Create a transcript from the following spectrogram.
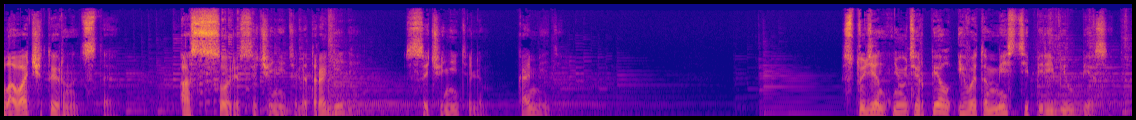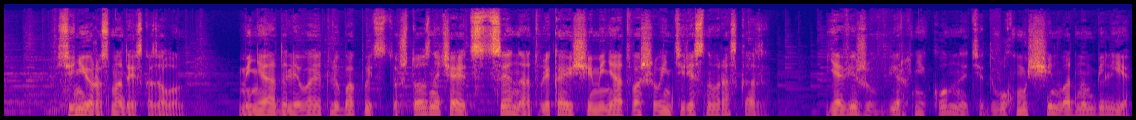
Глава 14. О ссоре сочинителя трагедий с сочинителем комедий. Студент не утерпел и в этом месте перебил беса. «Сеньор Асмодей», — сказал он, — «меня одолевает любопытство. Что означает сцена, отвлекающая меня от вашего интересного рассказа? Я вижу в верхней комнате двух мужчин в одном белье.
